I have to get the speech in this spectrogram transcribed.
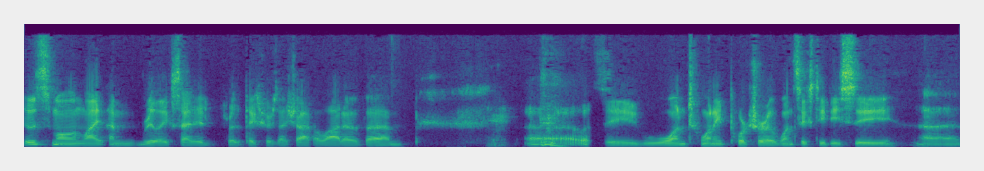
it was small and light. I'm really excited for the pictures. I shot a lot of um, uh, let's see, 120 Portra 160 BC, uh,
